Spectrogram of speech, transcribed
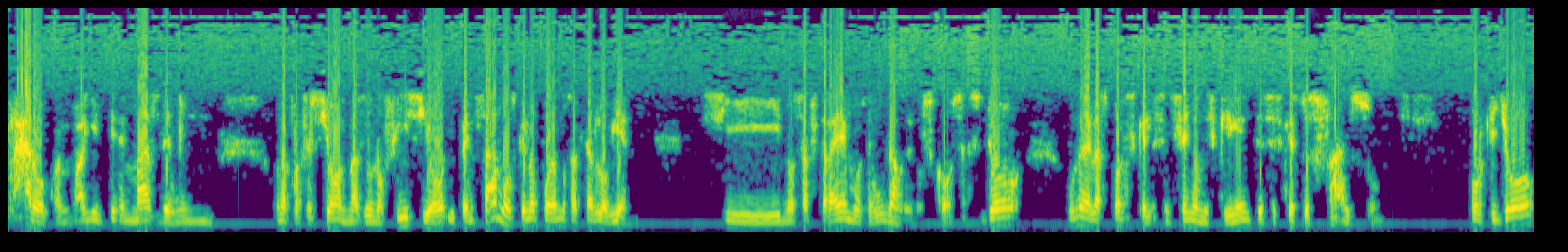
raro cuando alguien tiene más de un, una profesión, más de un oficio, y pensamos que no podemos hacerlo bien si nos abstraemos de una o de dos cosas. Yo una de las cosas que les enseño a mis clientes es que esto es falso. Porque yo,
